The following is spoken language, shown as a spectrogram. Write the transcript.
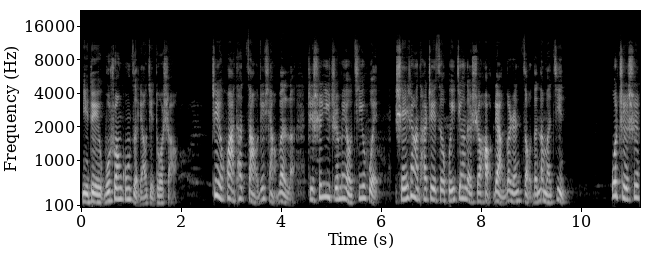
你对无双公子了解多少？这话他早就想问了，只是一直没有机会。谁让他这次回京的时候两个人走得那么近？我只是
